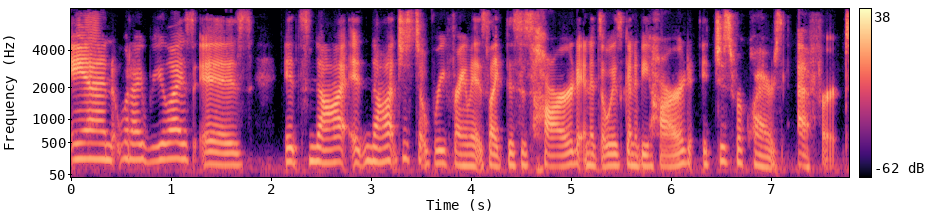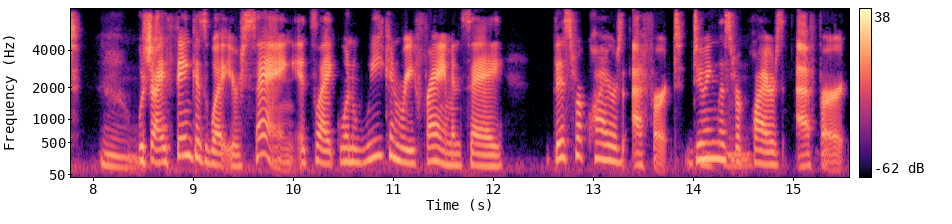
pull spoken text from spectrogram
And what I realize is it's not it not just to reframe it it's like this is hard and it's always going to be hard it just requires effort mm. which i think is what you're saying it's like when we can reframe and say this requires effort doing mm-hmm. this requires effort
